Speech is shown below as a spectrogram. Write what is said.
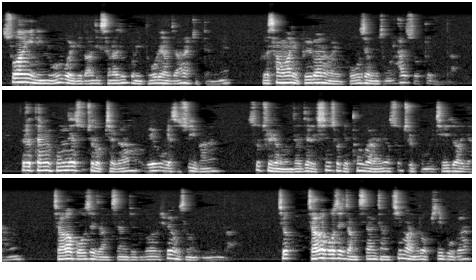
수화인인 원고에게도 아직 선화증권이 도래하지 않았기 때문에 그 상환이 불가능하여 보세 운송을 할 수 없게 된다. 그렇다면 국내 수출업체가 외국에서 수입하는 수출용 원자재를 신속히 통관하여 수출품을 제조하게 하는 자가보세장치장 제도가 효용성을 잃는다. 즉 자가보세장치장 장치만으로 피고가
